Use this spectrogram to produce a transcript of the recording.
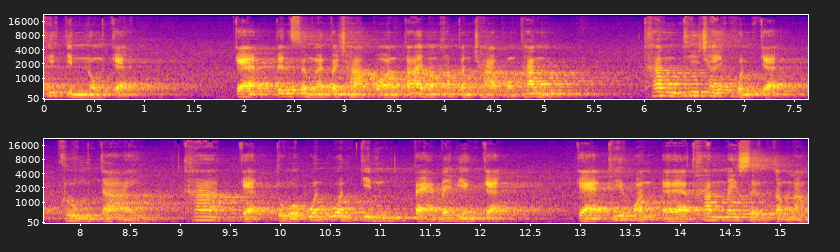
ที่กินนมแกะ แกะเป็นเสมือนประชากรใต้บังคับบัญชาของท่าน ท่านที่ใช้ขนแกะคลุมกายฆ่าแกะตัวอ้วนๆกินแต่ไม่เลี้ยงแกะ แกะที่อ่อนแอท่านไม่เสริมกำลัง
